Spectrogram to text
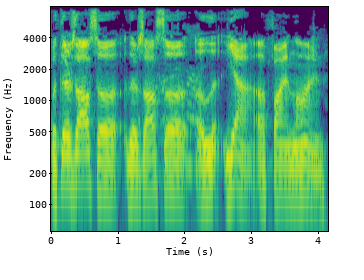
but there's also there's also a yeah a fine line.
